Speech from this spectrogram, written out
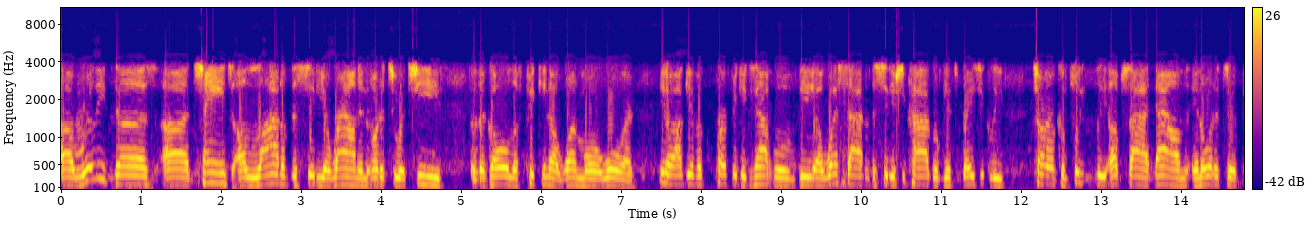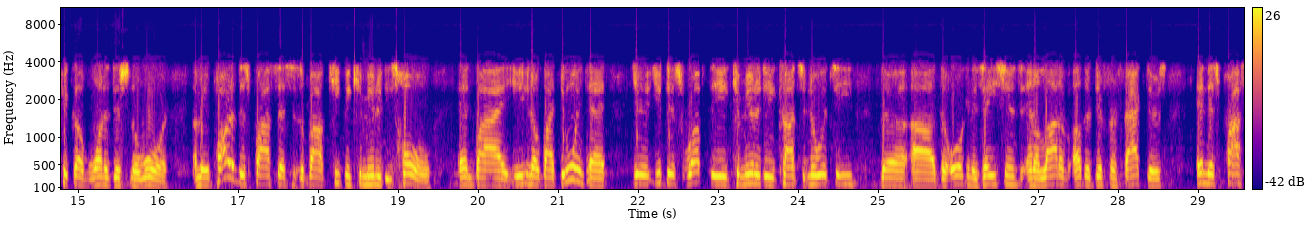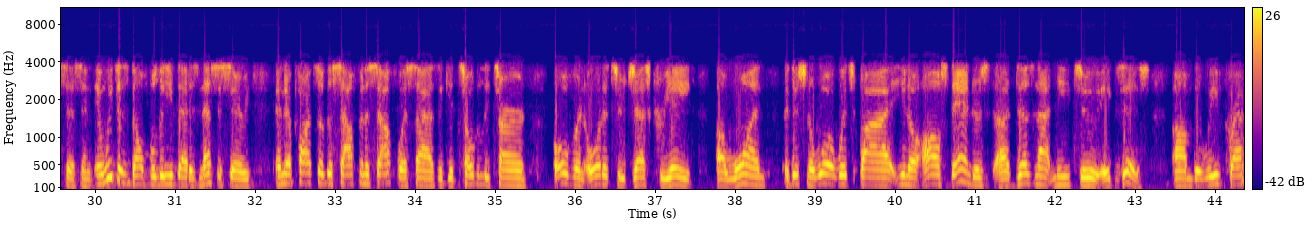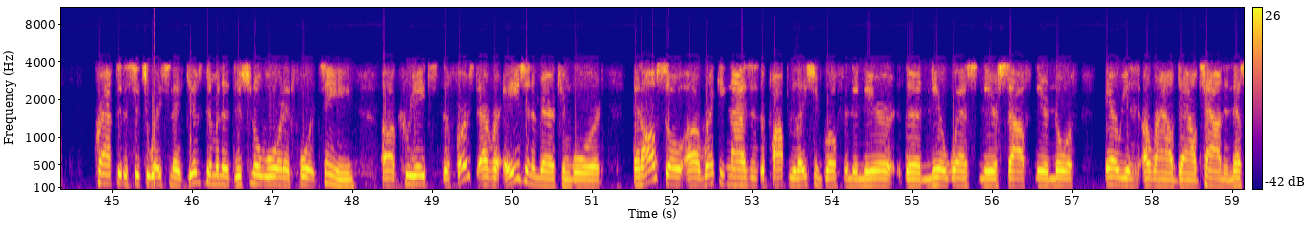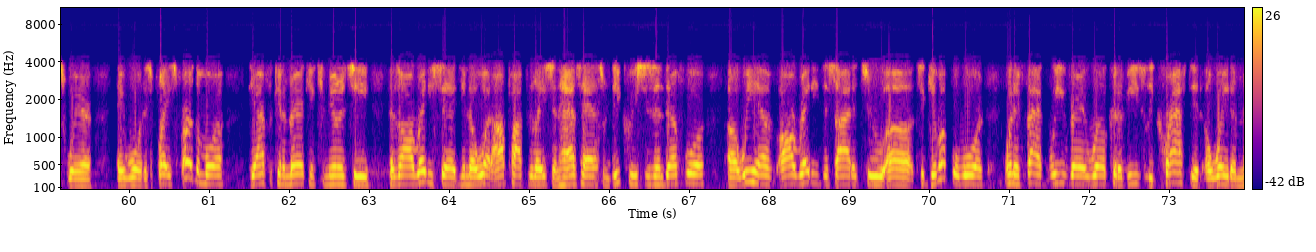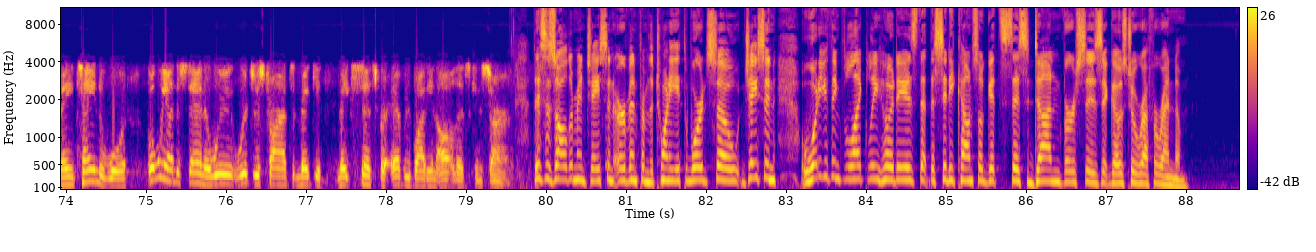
uh, really does uh, change a lot of the city around in order to achieve the goal of picking up one more ward. You know, I'll give a perfect example. The uh, west side of the city of Chicago gets basically turned completely upside down in order to pick up one additional ward. I mean, part of this process is about keeping communities whole, and by you know by doing that, you, you disrupt the community continuity, the uh, the organizations, and a lot of other different factors in this process. And, and we just don't believe that is necessary. And there are parts of the South and the Southwest sides that get totally turned over in order to just create uh, one additional ward, which by you know all standards uh, does not need to exist. Um, that we've craft, crafted a situation that gives them an additional ward at 14, uh, creates the first ever Asian American ward, and also uh, recognizes the population growth in the near the near west, near south, near north areas around downtown, and that's where a ward is placed. Furthermore, the African American community has already said, you know what, our population has had some decreases, and therefore uh, we have already decided to uh, to give up a ward. When in fact we very well could have easily crafted a way to maintain the ward, but we understand that we're we're just trying to make it make sense for everybody and all that's concerned. This is Alderman Jason Ervin from the 28th Ward. So, Jason, what do you think the likelihood is that the City Council gets this done versus it goes to a referendum?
